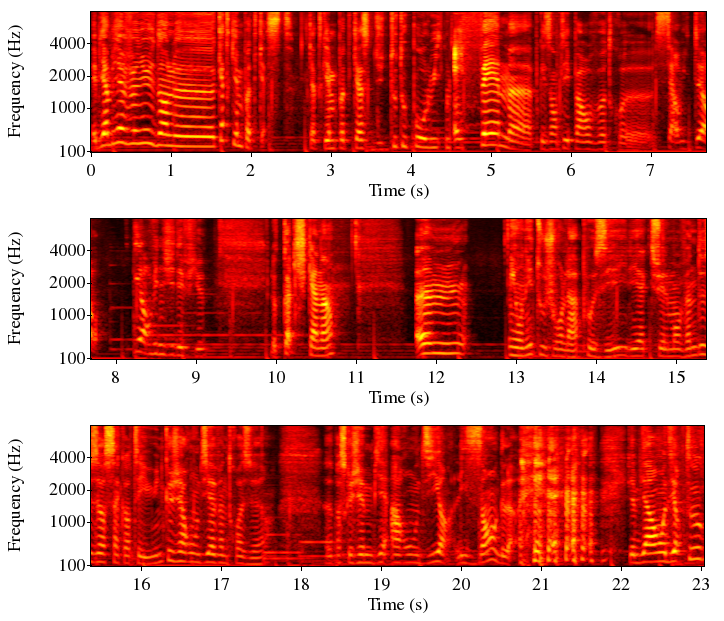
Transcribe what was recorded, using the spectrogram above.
Eh bien, bienvenue dans le quatrième podcast. Quatrième podcast du Toutou pour lui FM, présenté par votre euh, serviteur Irvin J. Defieux, le coach canin. Euh, et on est toujours là, posé. Il est actuellement 22h51, que j'arrondis à 23h. Euh, parce que j'aime bien arrondir les angles. j'aime bien arrondir tout.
